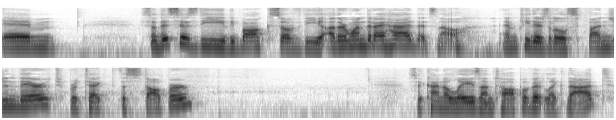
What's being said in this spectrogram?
Um, so this is the, the box of the other one that I had that's now empty. There's a little sponge in there to protect the stopper. So it kind of lays on top of it like that.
